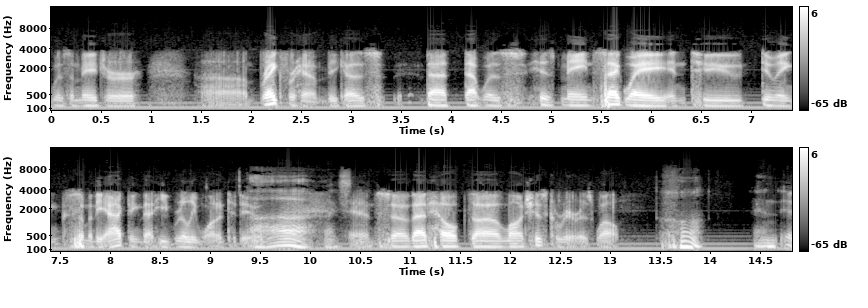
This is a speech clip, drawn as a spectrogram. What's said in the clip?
was a major uh, break for him because that that was his main segue into doing some of the acting that he really wanted to do. Ah, I see. And so that helped uh, launch his career as well. Huh. And uh,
